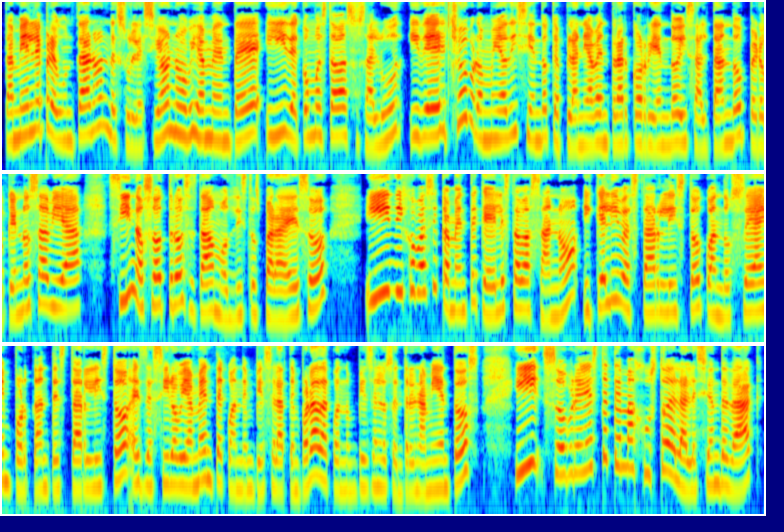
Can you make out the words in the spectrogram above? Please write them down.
También le preguntaron de su lesión, obviamente, y de cómo estaba su salud, y de hecho bromeó diciendo que planeaba entrar corriendo y saltando, pero que no sabía si nosotros estábamos listos para eso, y dijo básicamente que él estaba sano y que él iba a estar listo cuando sea importante estar listo, es decir, obviamente cuando empiece la temporada, cuando empiecen los entrenamientos. Y sobre este tema justo de la lesión de Dak,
